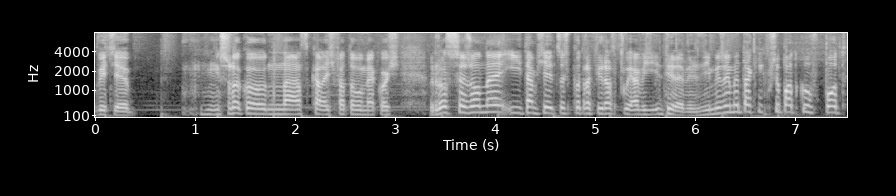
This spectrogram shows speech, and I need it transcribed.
wiecie, szeroko na skalę światową jakoś rozszerzone i tam się coś potrafi raz pojawić i tyle, więc nie bierzemy takich przypadków pod,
